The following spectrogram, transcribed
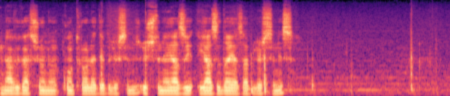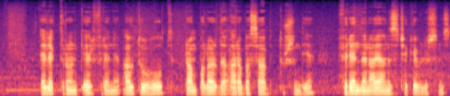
navigasyonu kontrol edebilirsiniz. Üstüne yazı, yazı da yazabilirsiniz. Elektronik el freni, auto hold, rampalarda araba sabit dursun diye. Frenden ayağınızı çekebilirsiniz.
